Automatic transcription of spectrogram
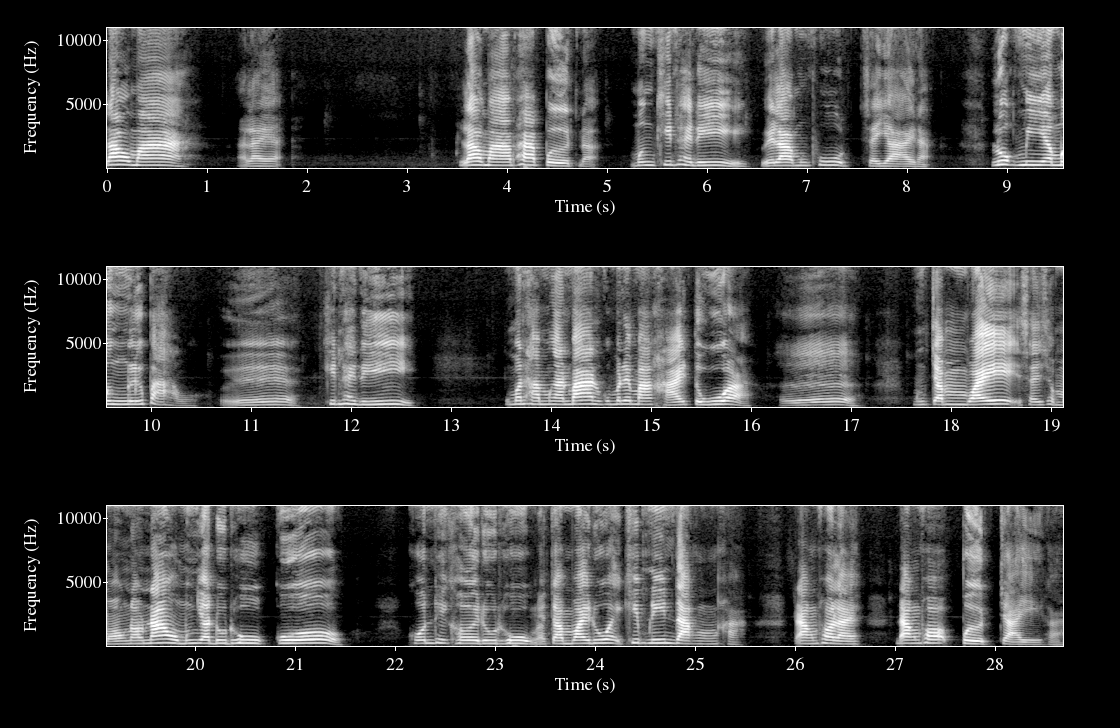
เล่ามา อะไรอะ เล่ามาผ้าเปิดน่ะ มึงคิดให้ดี เวลามึงพูดสยายน่ะ ลูกเมียมึงหรือเปล่า เออ คิดให้ดี กูมาทำงานบ้านกูไม่ได้มาขายตัว เออ มึงจำไว้ใส่สมองเน่าๆมึงอย่าดูถูกกู คนที่เคยดูถูกนะจำไว้ด้วย คลิปนี้ดังค่ะ ดังเพราะอะไร ดังเพราะเปิดใจค่ะ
